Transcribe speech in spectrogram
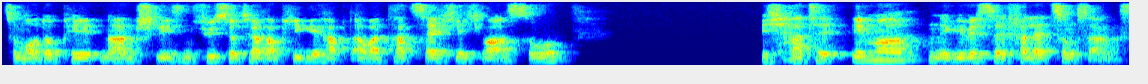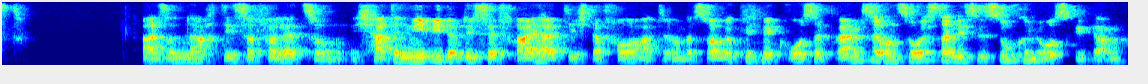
zum Orthopäden anschließend Physiotherapie gehabt. Aber tatsächlich war es so, ich hatte immer eine gewisse Verletzungsangst. Also nach dieser Verletzung. Ich hatte nie wieder diese Freiheit, die ich davor hatte. Und das war wirklich eine große Bremse. Und so ist dann diese Suche losgegangen.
